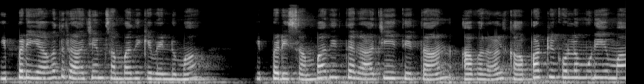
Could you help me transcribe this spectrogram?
இப்படியாவது ராஜ்யம் சம்பாதிக்க வேண்டுமா? இப்படி சம்பாதித்த ராஜ்யத்தை தான் அவரால் காப்பாற்றிக் கொள்ள முடியுமா?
